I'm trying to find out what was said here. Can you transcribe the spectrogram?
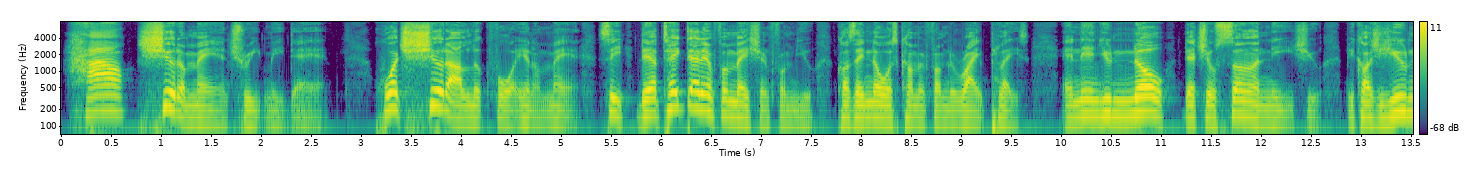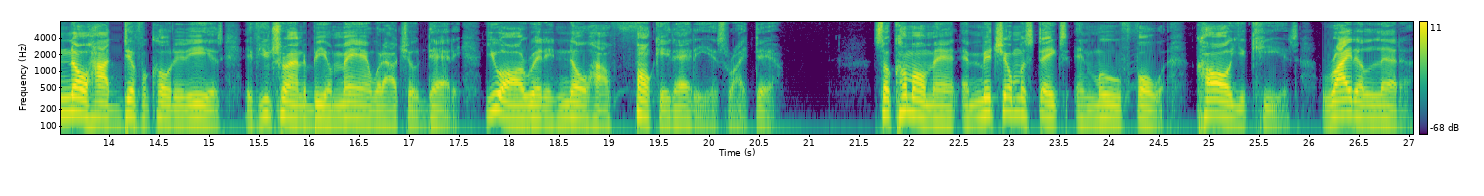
how should a man treat me, dad? What should I look for in a man? See, they'll take that information from you because they know it's coming from the right place. And then you know that your son needs you because you know how difficult it is if you're trying to be a man without your daddy. You already know how funky that is right there. So come on, man, admit your mistakes and move forward. Call your kids, write a letter,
